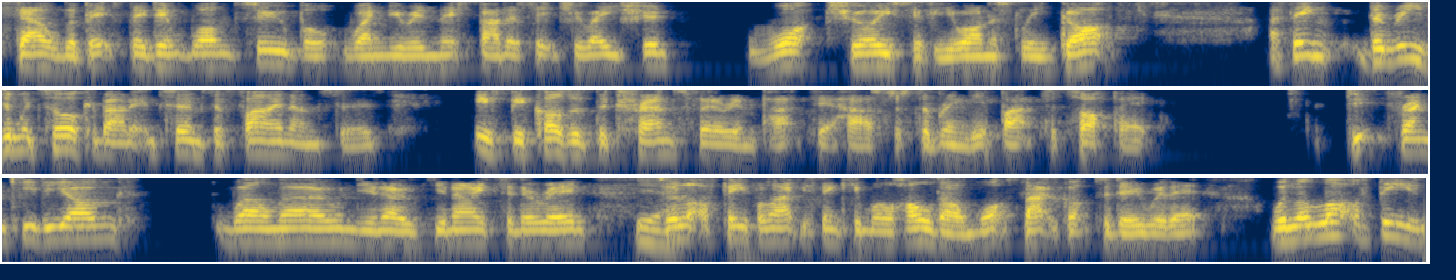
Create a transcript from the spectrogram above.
sell the bits they didn't want to. But when you're in this bad a situation, what choice have you honestly got? I think the reason we talk about it in terms of finances is because of the transfer impact it has, just to bring it back to topic. Frankie de Jong, well known, you know, United are in. Yeah. So a lot of people might be thinking, well, hold on, what's that got to do with it? Well, a lot of these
